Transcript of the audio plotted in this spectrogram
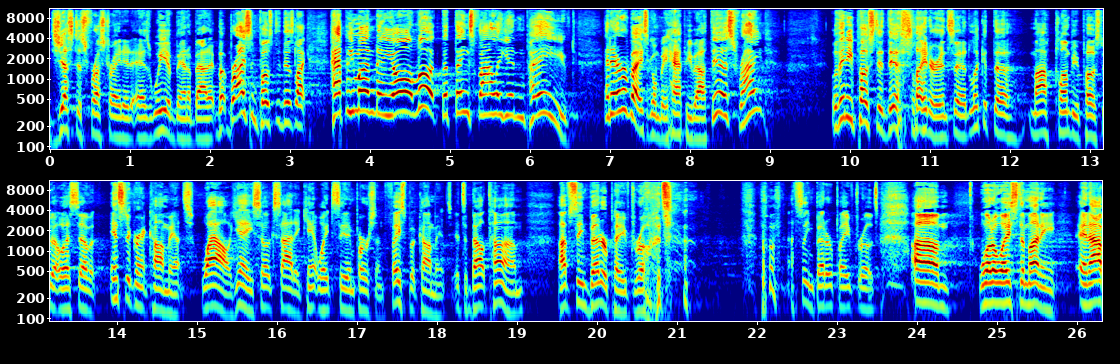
just as frustrated as we have been about it. But Bryson posted this like, Happy Monday, y'all. Look, the thing's finally getting paved. And everybody's going to be happy about this, right? Well, then he posted this later and said, Look at the my Columbia post about West 7th. Instagram comments, wow, yay, so excited, can't wait to see it in person. Facebook comments, it's about time. I've seen better paved roads. I've seen better paved roads. Um, what a waste of money. And I,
